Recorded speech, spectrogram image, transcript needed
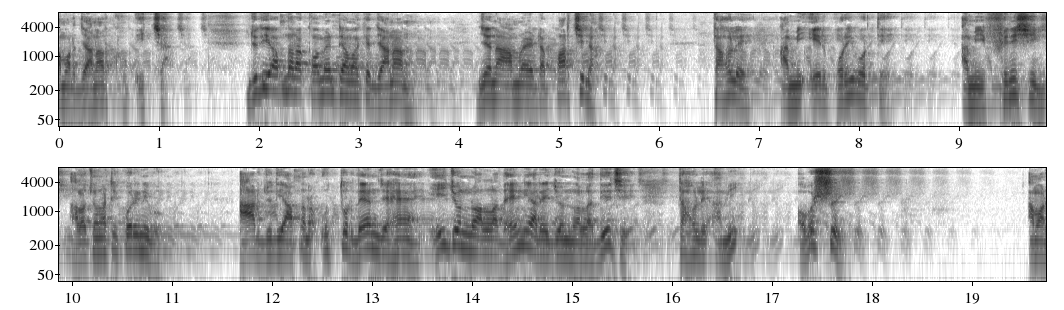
আমার জানার খুব ইচ্ছা। যদি আপনারা কমেন্টে আমাকে জানান যে না, আমরা এটা পারছি না। তাহলে আমি এর পরিবর্তে আমি ফিনিশিং আলোচনাটি করে নিব। আর যদি আপনারা উত্তর দেন যে হ্যাঁ এই জন্য আল্লাহ দেয়নি আর এই জন্য আল্লাহ দিয়েছে, তাহলে আমি অবশ্যই আমার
